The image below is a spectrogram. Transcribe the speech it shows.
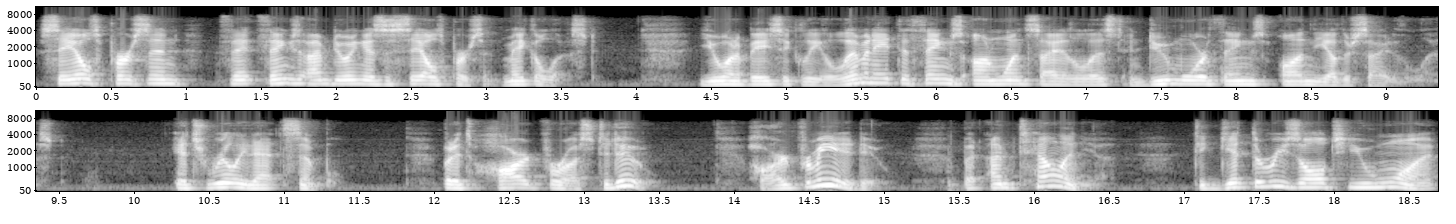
salesperson, th- things I'm doing as a salesperson, make a list. You want to basically eliminate the things on one side of the list and do more things on the other side of the list. It's really that simple. But it's hard for us to do. Hard for me to do. But I'm telling you, to get the results you want,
